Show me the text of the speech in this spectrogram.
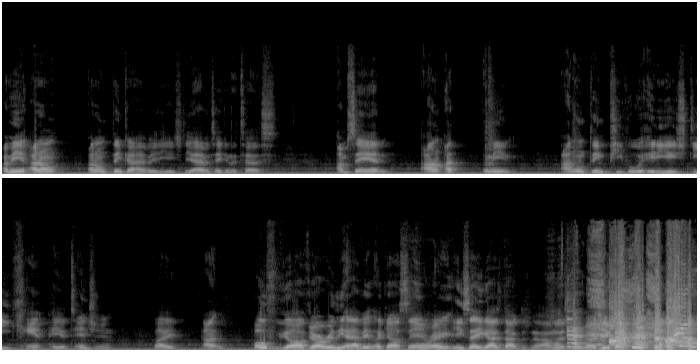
I mean, I don't. I don't think I have ADHD. I haven't taken the test. I'm saying, I don't. I. I mean, I don't think people with ADHD can't pay attention. Like, I. Both of y'all, if y'all really have it, like y'all saying, right? He said he got his doctor's note. I'm not sure about you. I don't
